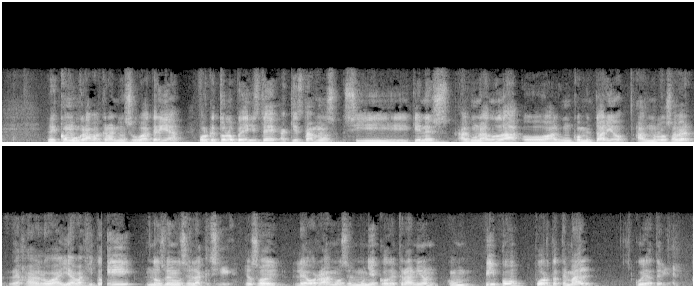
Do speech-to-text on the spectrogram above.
de cómo graba Cráneo su batería. Porque tú lo pediste, aquí estamos. Si tienes alguna duda o algún comentario, háznoslo saber, déjalo ahí abajito. Y nos vemos en la que sigue. Yo soy Leo Ramos, el muñeco de Cranion, con Pipo. Pórtate mal, cuídate bien.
